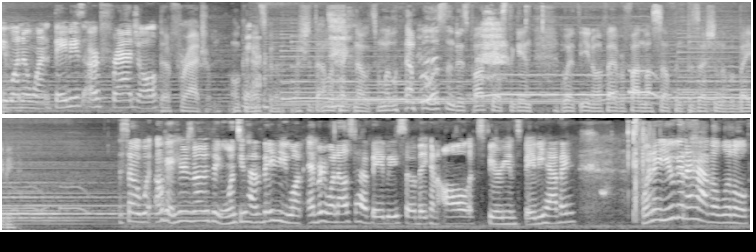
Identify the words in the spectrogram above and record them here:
Baby 101. Babies are fragile. They're fragile. Okay, Yeah. that's good. I should. I'm gonna take notes. I'm gonna, I'm gonna listen to this podcast again with you know if I ever find myself in possession of a baby. So okay, here's another thing. Once you have a baby, you want everyone else to have babies so they can all experience baby having. When are you gonna have a little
